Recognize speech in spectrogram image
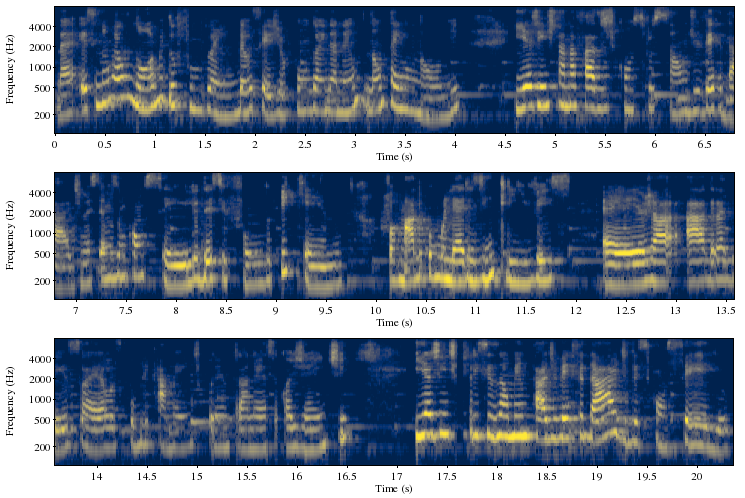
né? Esse não é o nome do fundo ainda, ou seja, o fundo ainda nem, não tem um nome, e a gente está na fase de construção de verdade. Nós temos um conselho desse fundo pequeno, formado por mulheres incríveis, é, eu já agradeço a elas publicamente por entrar nessa com a gente. E a gente precisa aumentar a diversidade desse conselho,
